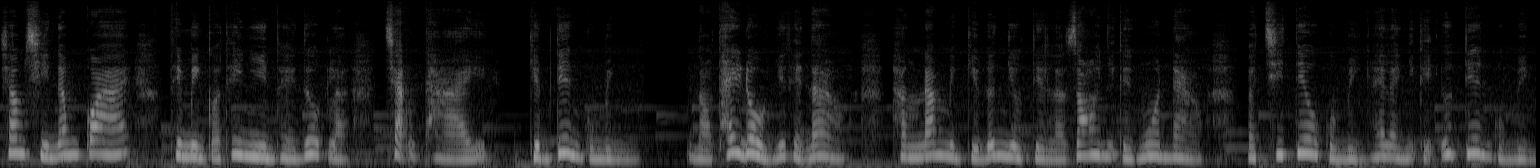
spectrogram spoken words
Trong 9 năm qua ấy, thì mình có thể nhìn thấy được là trạng thái kiếm tiền của mình nó thay đổi như thế nào hàng năm mình kiếm được nhiều tiền là do những cái nguồn nào và chi tiêu của mình hay là những cái ưu tiên của mình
